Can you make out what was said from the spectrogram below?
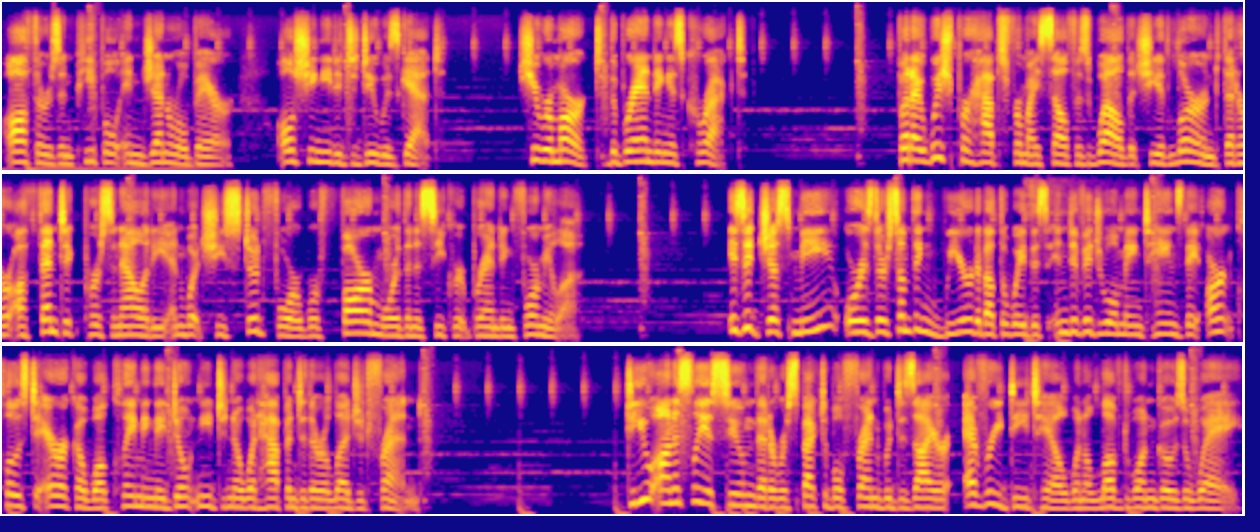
authors, and people in general bear. All she needed to do was get. She remarked, the branding is correct. But I wish perhaps for myself as well that she had learned that her authentic personality and what she stood for were far more than a secret branding formula. Is it just me, or is there something weird about the way this individual maintains they aren't close to Erica while claiming they don't need to know what happened to their alleged friend? Do you honestly assume that a respectable friend would desire every detail when a loved one goes away?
